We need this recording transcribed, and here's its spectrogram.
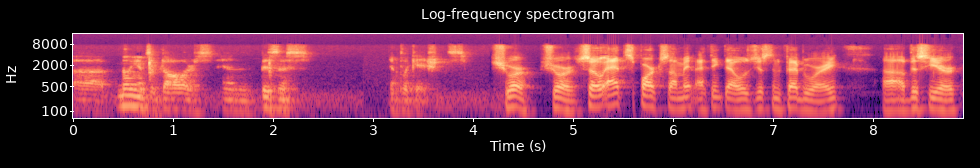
uh, millions of dollars in business implications. Sure, sure. So at Spark Summit, I think that was just in February uh, of this year,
